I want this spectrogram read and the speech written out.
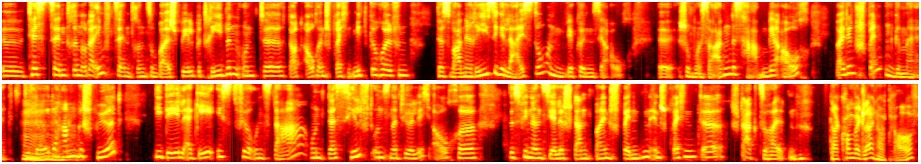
äh, Testzentren oder Impfzentren zum Beispiel betrieben und äh, dort auch entsprechend mitgeholfen. Das war eine riesige Leistung und wir können es ja auch schon mal sagen, das haben wir auch bei den Spenden gemerkt. Die mhm. Leute haben gespürt, die DLRG ist für uns da und das hilft uns natürlich auch, äh, das finanzielle Standbein Spenden entsprechend äh, stark zu halten. Da kommen wir gleich noch drauf.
